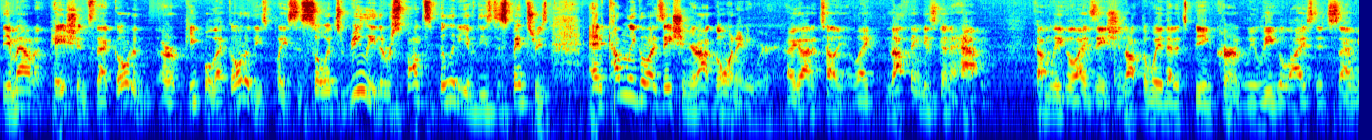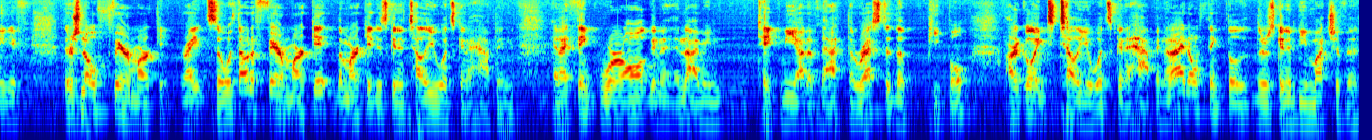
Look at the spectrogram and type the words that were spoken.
the amount of patients that go to or people that go to these places. So it's really the responsibility of these dispensaries. And come legalization, you're not going anywhere. I got to tell you, like nothing is going to happen. Come legalization, not the way that it's being currently legalized. It's, I mean, if, there's no fair market, right? So without a fair market, the market is gonna tell you what's gonna happen. And I think we're all gonna, and I mean, take me out of that, the rest of the people are going to tell you what's gonna happen. And I don't think there's gonna be much of a,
